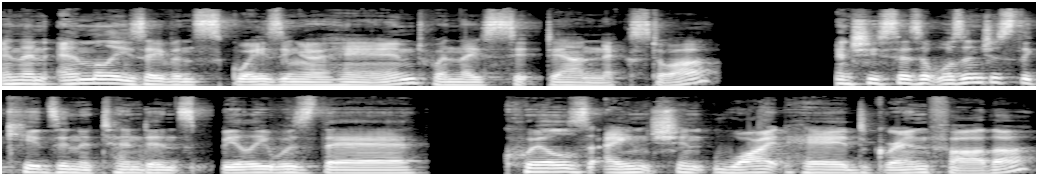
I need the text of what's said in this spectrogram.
And then Emily's even squeezing her hand when they sit down next to her. And she says it wasn't just the kids in attendance, Billy was there, Quill's ancient white haired grandfather,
